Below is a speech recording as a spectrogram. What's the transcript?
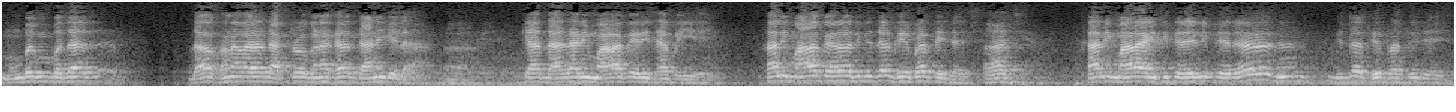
મુંબઈમાં બધા દવાખાના વાળા ડાક્ટરો ઘણા ખરા જાણી ગયેલા કે આ દાદાની માળા પહેરી છે આપીએ ખાલી માળા પહેરવાથી બીજા ફેરફાર થઈ જાય છે. ખાલી માળા અહીંથી પહેરેલી પહેરે બીજા ફેરફાર થઈ જાય છે.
